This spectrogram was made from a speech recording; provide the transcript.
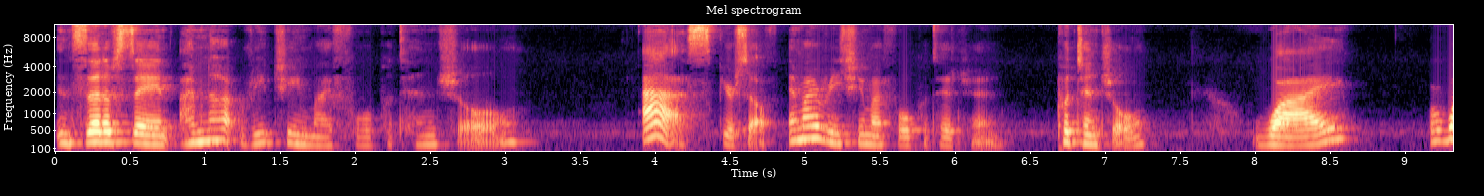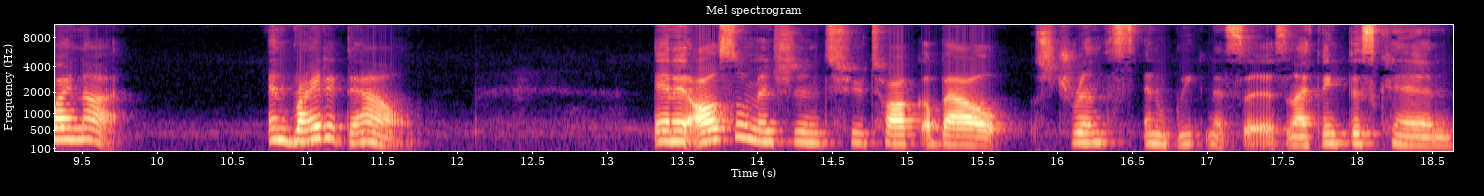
Instead of saying, I'm not reaching my full potential, ask yourself, Am I reaching my full potential? Potential. Why or why not? And write it down. And it also mentioned to talk about strengths and weaknesses. And I think this can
